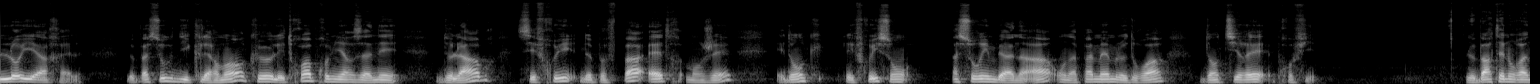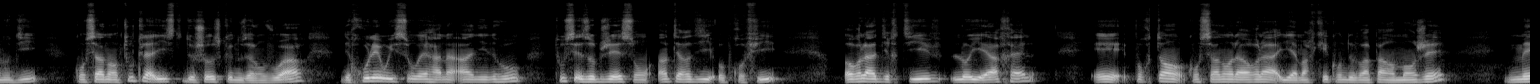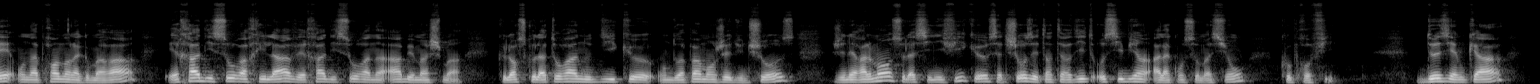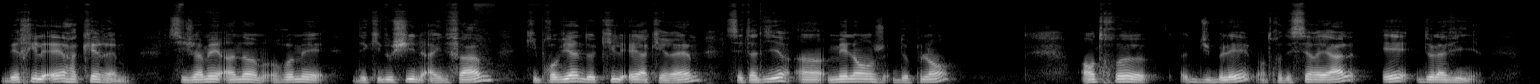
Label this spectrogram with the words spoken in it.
Le pasouk dit clairement que les trois premières années de l'arbre, ces fruits ne peuvent pas être mangés, et donc les fruits sont asurim be'anaa, on n'a pas même le droit d'en tirer profit. Le Barthénora nous dit concernant toute la liste de choses que nous allons voir, des tous ces objets sont interdits au profit. Orla dirtiv loyeachel, et pourtant, concernant la orla, il y a marqué qu'on ne devra pas en manger, mais on apprend dans la Gemara, que lorsque la Torah nous dit qu'on ne doit pas manger d'une chose, généralement cela signifie que cette chose est interdite aussi bien à la consommation qu'au profit. Deuxième cas, Bechil Hakerem. Si jamais un homme remet des kiddushin à une femme qui proviennent de Kil E Hakerem, c'est-à-dire un mélange de plants entre du blé, entre des céréales et de la vigne.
